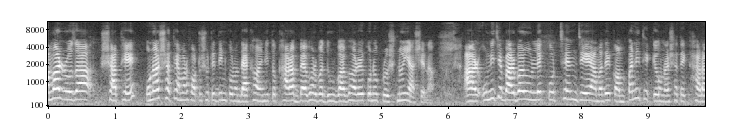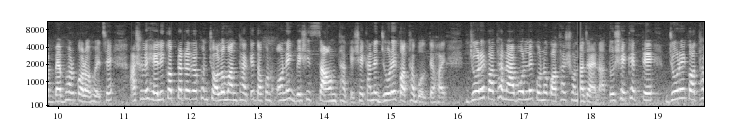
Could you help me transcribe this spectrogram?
আমার রোজা সাথে, ওনার সাথে আমার ফটোশ্যুটের দিন কোনো দেখা হয়নি, তো খারাপ ব্যবহার বা দুর্ব্যবহারের কোনো প্রশ্নই আসে না। আর উনি যে বারবার উল্লেখ করছেন যে আমাদের কোম্পানি থেকে ওনার সাথে খারাপ ব্যবহার করা হয়েছে, আসলে হেলিকপ্টারটা যখন চলমান থাকে, তখন অনেক বেশি সাউন্ড থাকে, সেখানে জোরে কথা বলতে হয়। জোরে কথা না বললে কোনো কথা শোনা যায় না। তো সেক্ষেত্রে জোরে কথা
